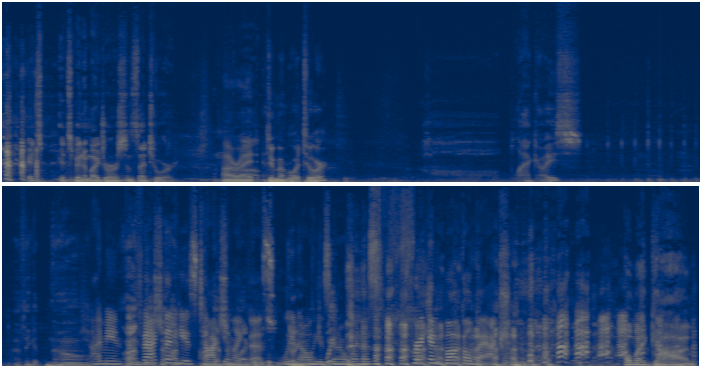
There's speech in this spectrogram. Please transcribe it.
it's it's been in my drawer since that tour. All right. Do you remember what tour? Black Ice? I think it. No. I mean, the I'm fact guessing- that I'm- he's I'm talking like Black this, Ice. we Okay. know he's going to win his freaking buckle back. oh my God.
